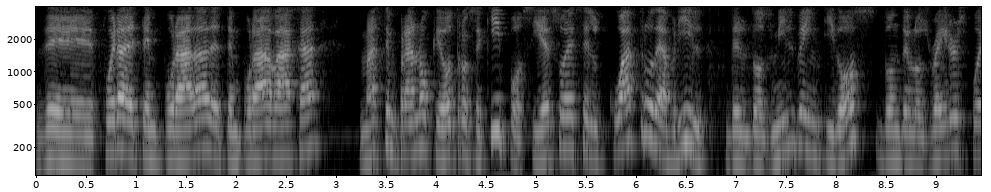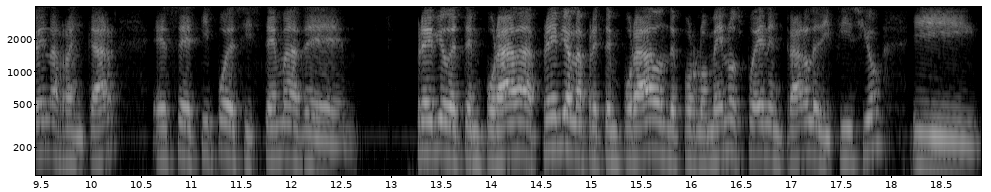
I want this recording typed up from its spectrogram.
de fuera de temporada, de temporada baja, más temprano que otros equipos. Y eso es el 4 de abril del 2022, donde los Raiders pueden arrancar ese tipo de sistema de previo de temporada, previo a la pretemporada, donde por lo menos pueden entrar al edificio y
